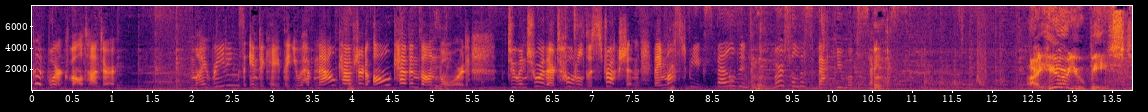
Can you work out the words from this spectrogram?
Good work, Vault Hunter. My readings indicate that you have now captured all Kevins on board. To ensure their total destruction, they must be expelled into the merciless vacuum of space. I hear you, beast.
